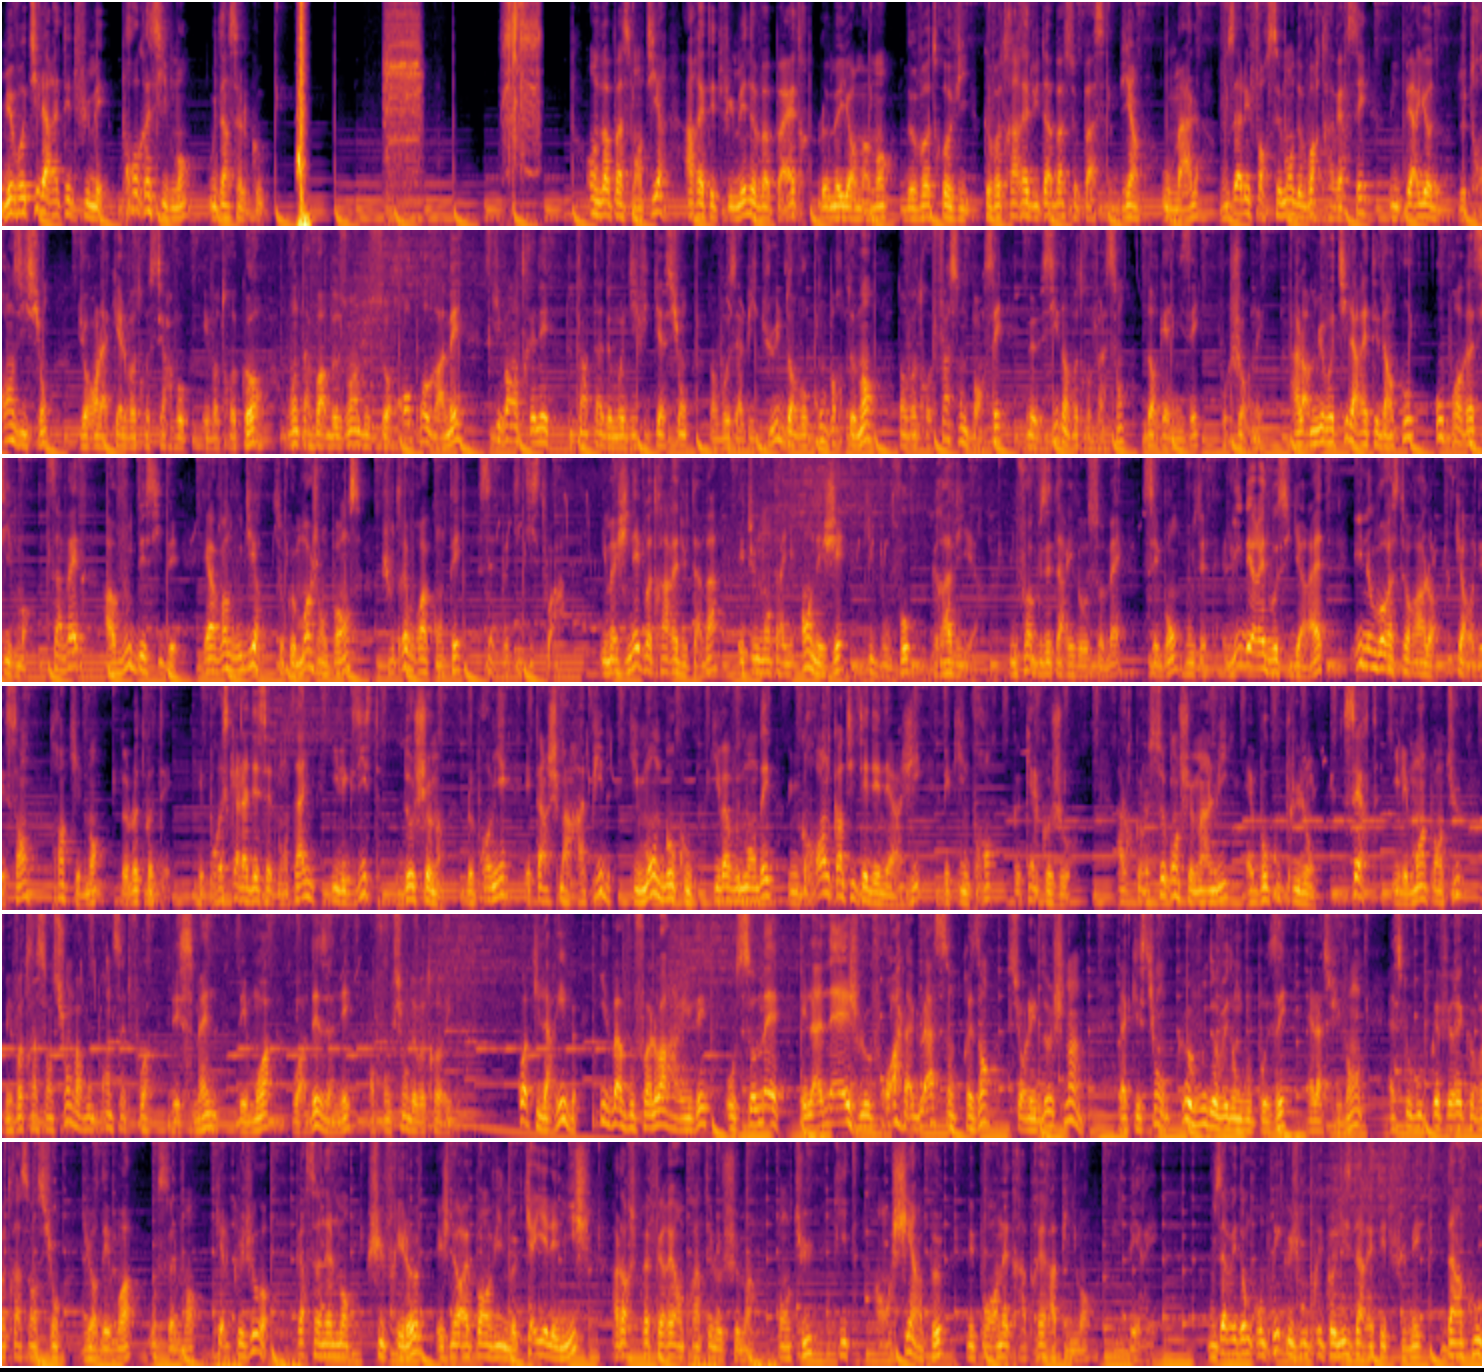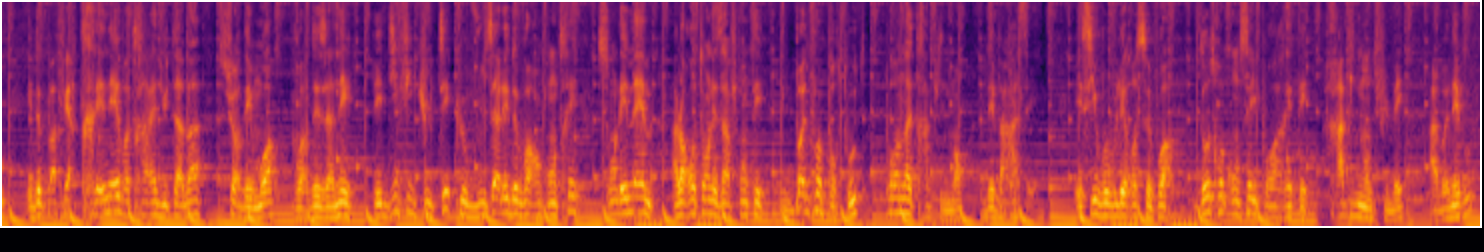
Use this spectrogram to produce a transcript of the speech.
Mieux vaut-il arrêter de fumer progressivement ou d'un seul coup on ne va pas se mentir, arrêter de fumer ne va pas être le meilleur moment de votre vie. Que votre arrêt du tabac se passe bien ou mal, vous allez forcément devoir traverser une période de transition durant laquelle votre cerveau et votre corps vont avoir besoin de se reprogrammer, ce qui va entraîner tout un tas de modifications dans vos habitudes, dans vos comportements, dans votre façon de penser, mais aussi dans votre façon d'organiser vos journées. Alors mieux vaut-il arrêter d'un coup ou progressivement? Ça va être à vous de décider. Et avant de vous dire ce que moi j'en pense, je voudrais vous raconter cette petite histoire. Que votre arrêt du tabac est une montagne enneigée qu'il vous faut gravir. Une fois que vous êtes arrivé au sommet, c'est bon, vous êtes libéré de vos cigarettes, il ne vous restera alors plus qu'à redescendre tranquillement de l'autre côté. Et pour escalader cette montagne, il existe deux chemins. Le premier est un chemin rapide qui monte beaucoup, qui va vous demander une grande quantité d'énergie, mais qui ne prend que quelques jours. Alors que le second chemin, lui, est beaucoup plus long. Certes, il est moins pentu, mais votre ascension va vous prendre cette fois des semaines, des mois, voire des années en fonction de votre rythme. Quoi qu'il arrive, il va vous falloir arriver au sommet et la neige, le froid, la glace sont présents sur les deux chemins. La question que vous devez donc vous poser est la suivante. Est-ce que vous préférez que votre ascension dure des mois ou seulement quelques jours? Personnellement, je suis frileux et je n'aurais pas envie de me cailler les miches, alors je préférais emprunter le chemin pentu, quitte à en chier un peu, mais pour en être après rapidement libéré. Vous avez donc compris que je vous préconise d'arrêter de fumer d'un coup et de ne pas faire traîner votre arrêt du tabac sur des mois, voire des années. Les difficultés que vous allez devoir rencontrer sont les mêmes, alors autant les affronter une bonne fois pour toutes pour en être rapidement débarrassé. Et si vous voulez recevoir d'autres conseils pour arrêter rapidement de fumer, abonnez-vous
